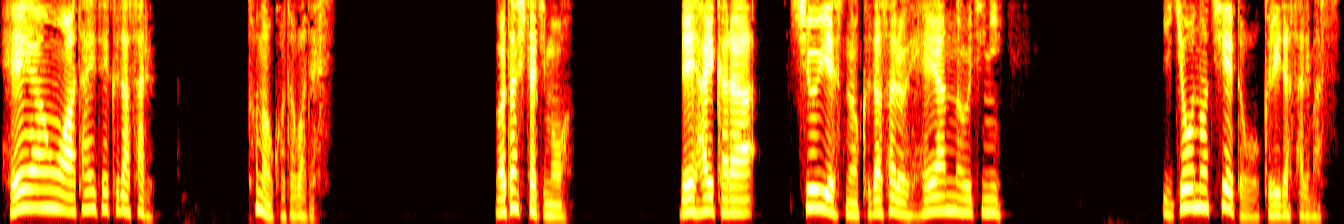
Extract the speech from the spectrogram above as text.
平安を与えてくださる、との言葉です。私たちも、礼拝からシュイエスのくださる平安のうちに、異教の知恵と送り出されます。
